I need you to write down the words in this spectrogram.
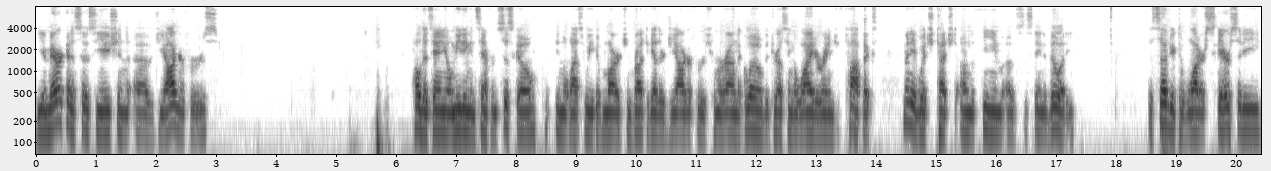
The American Association of Geographers held its annual meeting in San Francisco in the last week of March and brought together geographers from around the globe addressing a wider range of topics, many of which touched on the theme of sustainability. The subject of water scarcity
